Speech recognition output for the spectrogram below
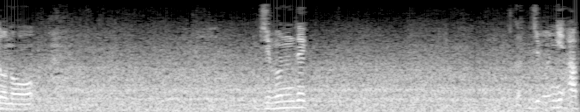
どの、自分で、自分に合っ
